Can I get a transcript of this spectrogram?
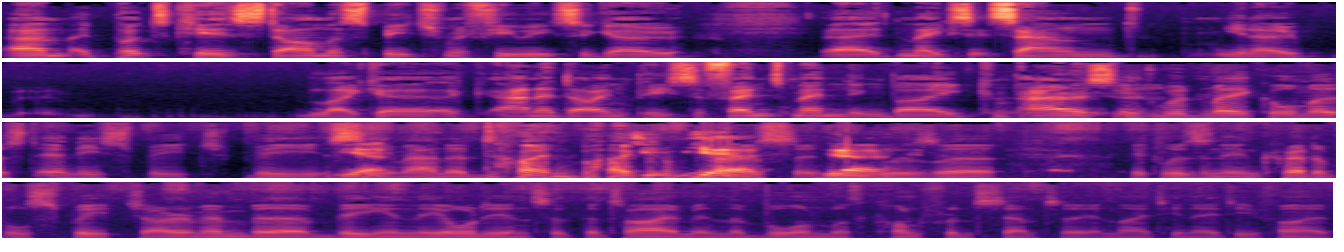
Um, it puts Keir Starmer's speech from a few weeks ago. Uh, it makes it sound, you know, like a, a, anodyne piece of fence mending by comparison. It would make almost any speech be yeah. seem anodyne by comparison. Yeah, yeah. It was a, it was an incredible speech. I remember being in the audience at the time in the Bournemouth Conference Centre in 1985.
